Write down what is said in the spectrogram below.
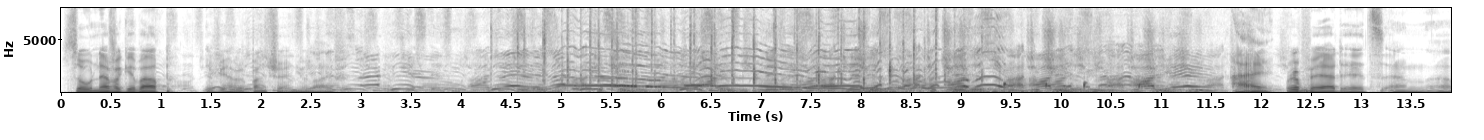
so never give up if you have a puncture in your life. I repaired it, and uh,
